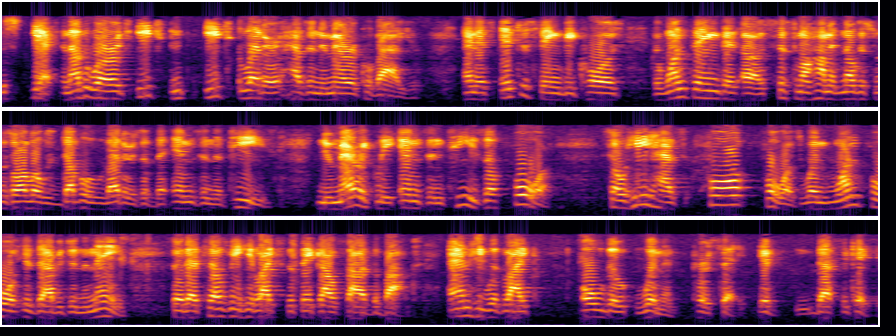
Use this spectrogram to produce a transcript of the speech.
Just yes. In other words, each each letter has a numerical value, and it's interesting because the one thing that uh, Sister Muhammad noticed was all those double letters of the M's and the T's. Numerically, M's and T's are four. So he has four fours when one four is average in the name. So that tells me he likes to think outside the box. And he would like older women, per se, if that's the case.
